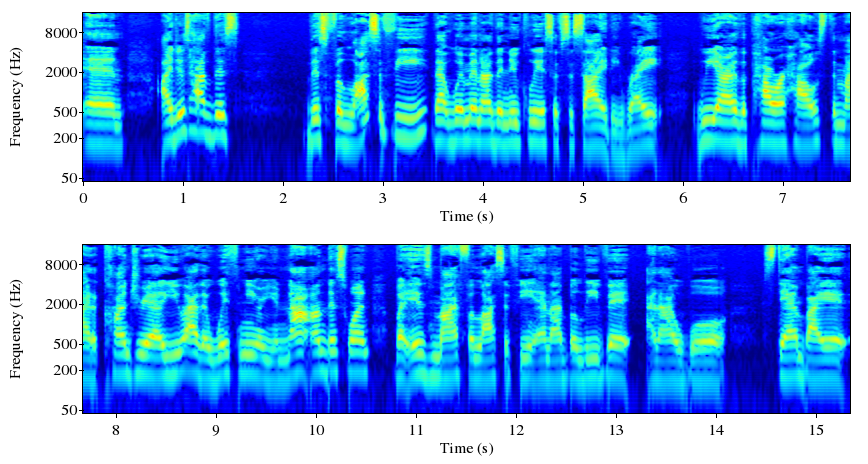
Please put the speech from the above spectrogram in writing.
And I just have this this philosophy that women are the nucleus of society, right? We are the powerhouse, the mitochondria. You either with me or you're not on this one, but it's my philosophy and I believe it and I will stand by it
